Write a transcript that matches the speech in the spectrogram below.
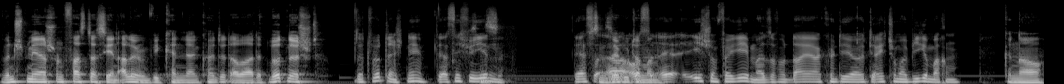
wünscht mir ja schon fast, dass ihr ihn alle irgendwie kennenlernen könntet, aber das wird nicht. das wird nicht, nee. Der ist nicht für Das ist jeden. Der ist, ist ein sehr äh, guter aus- Mann. Äh, eh schon vergeben, also von daher könnt ihr direkt schon mal Biege machen. Genau.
